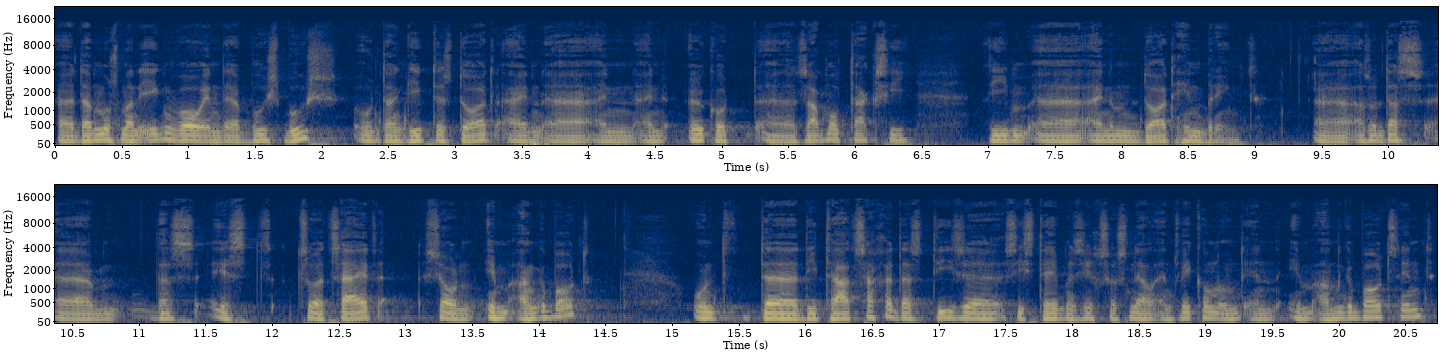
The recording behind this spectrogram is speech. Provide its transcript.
Äh, dann muss man irgendwo in der Busch Busch und dann gibt es dort ein, ein, ein Öko-Sammeltaxi, die einem dorthin bringt. also das, ähm, das ist zurzeit schon im Angebot. Und de, die Tatsache, dass diese Systeme sich so schnell entwickeln und in, im Angebot sind,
